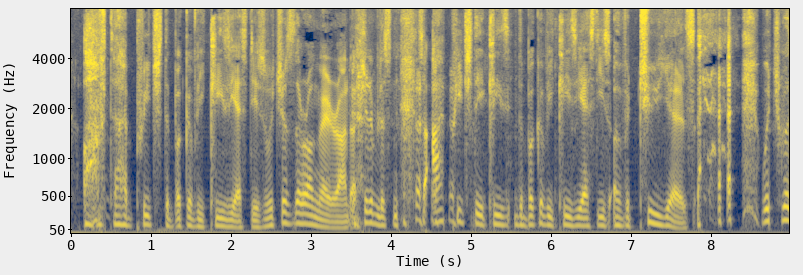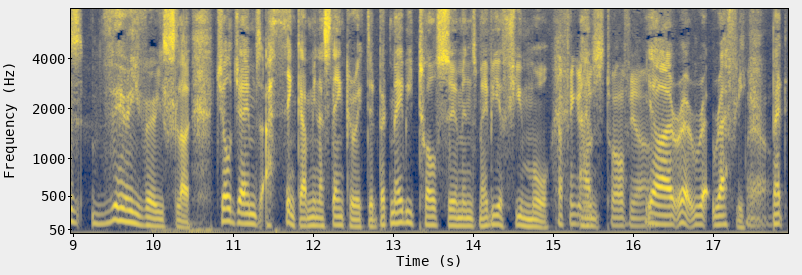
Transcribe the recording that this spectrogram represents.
after I preached the book of Ecclesiastes, which was the wrong way around. I should have listened. so I preached the, Ecclesi- the book of Ecclesiastes over two years, which was very, very slow. Joel James, I think, I mean, I stand corrected, but maybe 12 sermons, maybe a few more. I think it um, was 12, yeah. Yeah, r- r- roughly. Yeah. But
